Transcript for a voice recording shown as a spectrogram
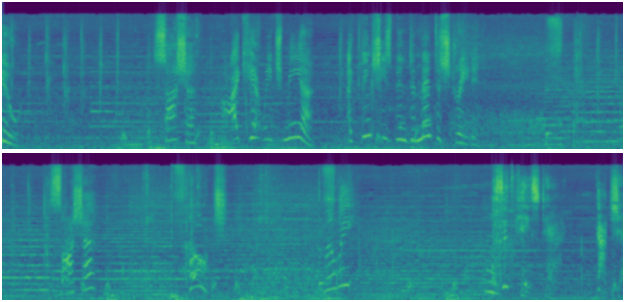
You? Sasha, I can't reach Milla. I think she's been dementostrated. Sasha? Coach? Lili? Suitcase tag. Gotcha.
